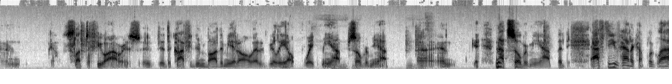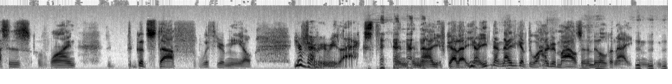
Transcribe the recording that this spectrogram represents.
and you know, slept a few hours. It, the coffee didn't bother me at all. It really helped wake me up, mm-hmm. sober me up, mm-hmm. uh, and not sober me up, but after you've had a couple of glasses of wine, the good stuff with your meal, you're very relaxed. and, and, now you've got to, you know, now you've got to do 100 miles in the middle of the night and,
